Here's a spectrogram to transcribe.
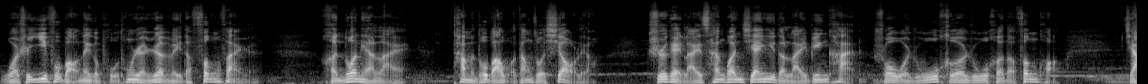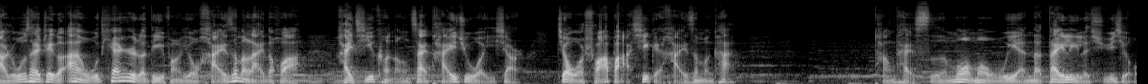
我是伊夫堡那个普通人认为的疯犯人。很多年来，他们都把我当作笑料，只给来参观监狱的来宾看，说我如何如何的疯狂。假如在这个暗无天日的地方有孩子们来的话，还极可能再抬举我一下，叫我耍把戏给孩子们看。”唐泰斯默默无言地呆立了许久。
